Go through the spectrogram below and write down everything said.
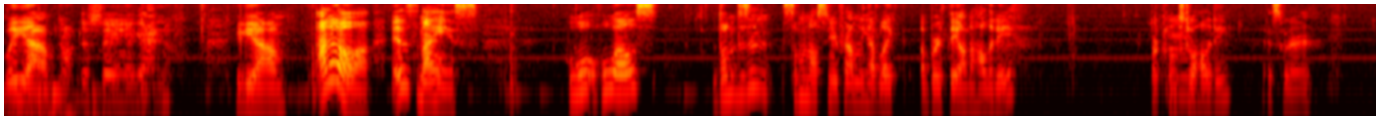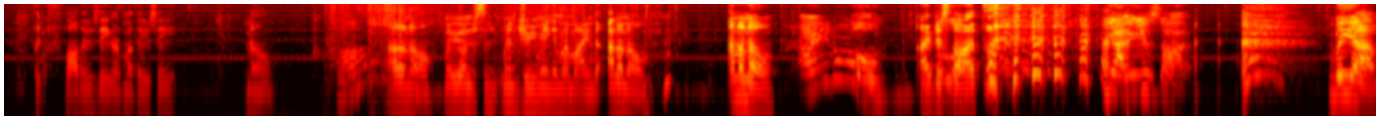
But yeah, Not just saying again. yeah. I don't know. It's nice. Who who else? Don't doesn't someone else in your family have like a birthday on a holiday? Or close to a mm. holiday? I swear. Like Father's Day or Mother's Day? No. Huh? I don't know. Maybe I'm just dreaming in my mind. I don't know. I don't know. I don't know. I just Hello? thought. Yeah, you just thought. but yeah.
